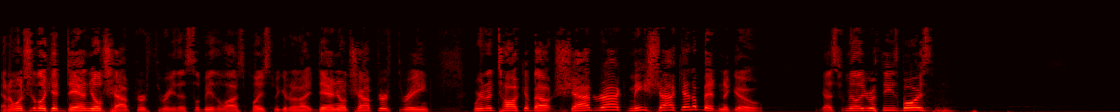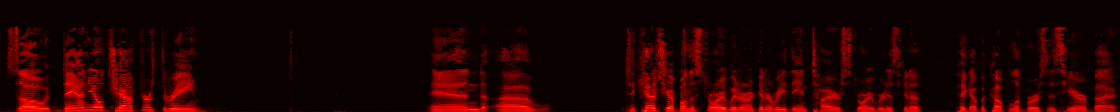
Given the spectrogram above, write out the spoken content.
And I want you to look at Daniel chapter 3. This will be the last place we go tonight. Daniel chapter 3. We're going to talk about Shadrach, Meshach, and Abednego. You guys familiar with these boys? So Daniel chapter 3, and uh, to catch you up on the story, we aren't going to read the entire story. We're just going to pick up a couple of verses here, but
